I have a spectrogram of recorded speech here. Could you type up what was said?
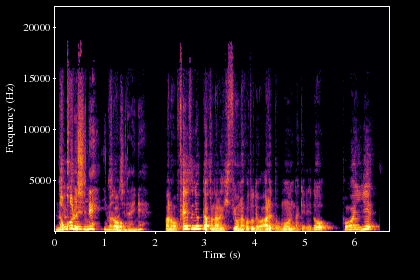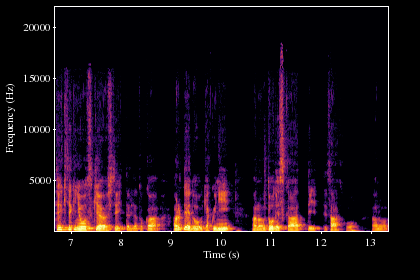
残るしね、今の時代ね。あの、フェーズによっては必ず必要なことではあると思うんだけれど、とはいえ、定期的にお付き合いをしていったりだとか、ある程度逆に、あの、どうですかって言ってさ、こう、あの、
